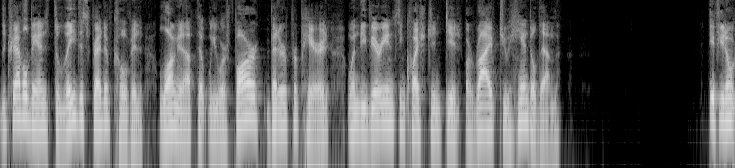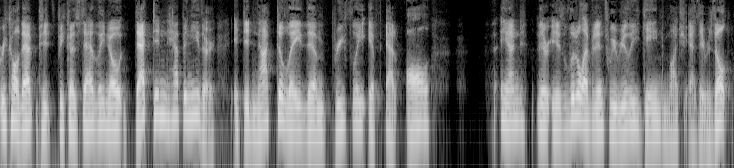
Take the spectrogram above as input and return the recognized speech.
the travel bans delayed the spread of COVID long enough that we were far better prepared when the variants in question did arrive to handle them. If you don't recall that, because sadly, no, that didn't happen either. It did not delay them briefly, if at all, and there is little evidence we really gained much as a result.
